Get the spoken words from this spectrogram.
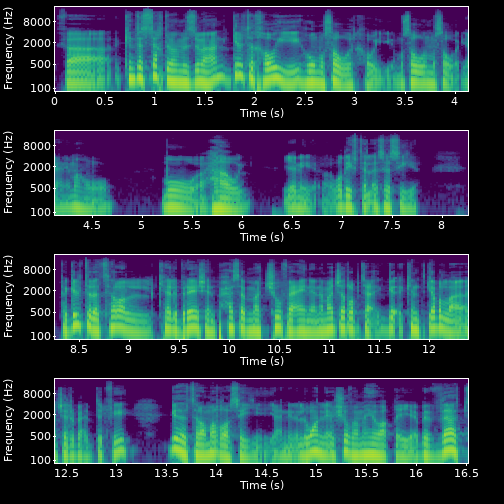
فكنت أستخدمه من زمان. قلت لخويي هو مصور خويي مصور مصور. يعني ما هو مو هاوي. يعني وظيفته الأساسية. فقلت له ترى ال calibration بحسب ما تشوفه عيني أنا ما جربت كنت قبل لا أجرب اعدل فيه قلت له ترى مرة سيء يعني الألوان اللي أشوفها ما هي واقعية. بالذات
